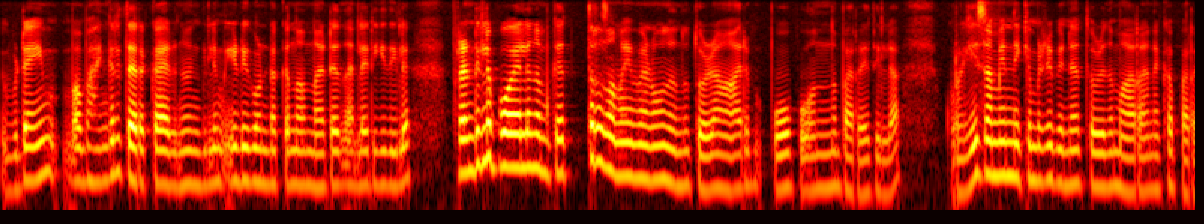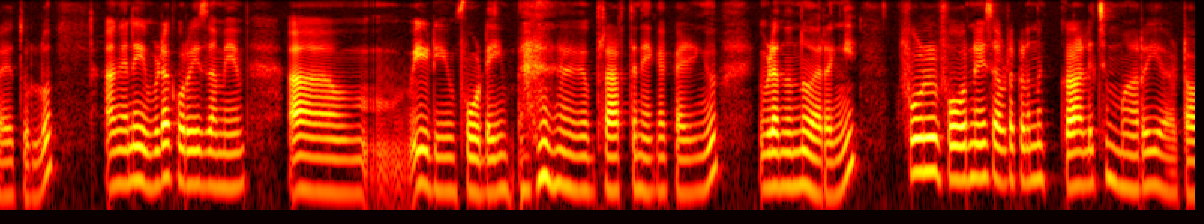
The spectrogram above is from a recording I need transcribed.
ഇവിടെയും ഭയങ്കര തിരക്കായിരുന്നു. എങ്കിലും ഇടി കൊണ്ടൊക്കെ നന്നായിട്ട് നല്ല രീതിയിൽ ഫ്രണ്ടിൽ പോയാലും നമുക്ക് എത്ര സമയം വേണോ നിന്ന് തൊഴാൻ ആരും പോ പോകുമെന്ന് പറയത്തില്ല. കുറേ സമയം നിൽക്കുമ്പോഴേ പിന്നെ തൊഴുത് മാറാനൊക്കെ പറയത്തുള്ളൂ. അങ്ങനെ ഇവിടെ കുറേ സമയം ഇടിയും ഫോട്ടോയും പ്രാർത്ഥനയൊക്കെ കഴിഞ്ഞു. ഇവിടെ നിന്നും ഇറങ്ങി. ഫുൾ ഫോറിനേഴ്സ് അവിടെ കിടന്ന് കളിച്ച് മറിയുക കേട്ടോ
